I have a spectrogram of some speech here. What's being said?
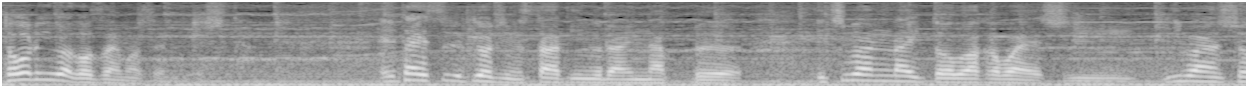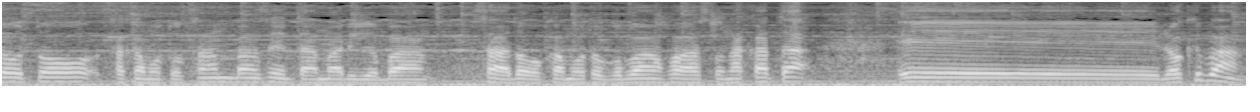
盗塁はございませんでした。えー対する巨人スターティングラインナップ1番ライト若林2番ショート坂本3番センター丸4番サード岡本5番ファースト中田、えー6番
